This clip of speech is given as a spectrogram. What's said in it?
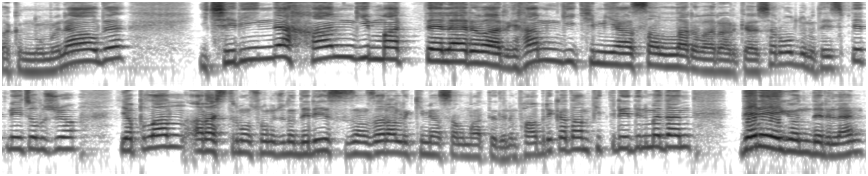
bakın numune aldı. İçeriğinde hangi maddeler var, hangi kimyasallar var arkadaşlar olduğunu tespit etmeye çalışıyor. Yapılan araştırma sonucunda dereye sızan zararlı kimyasal maddelerin fabrikadan filtre edilmeden dereye gönderilen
